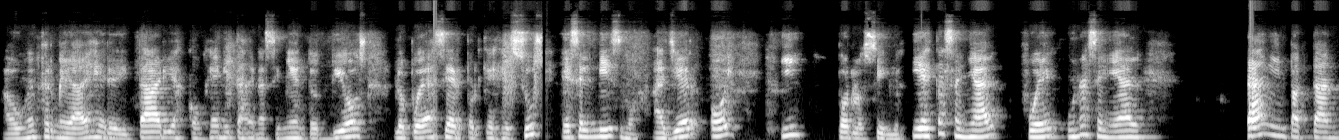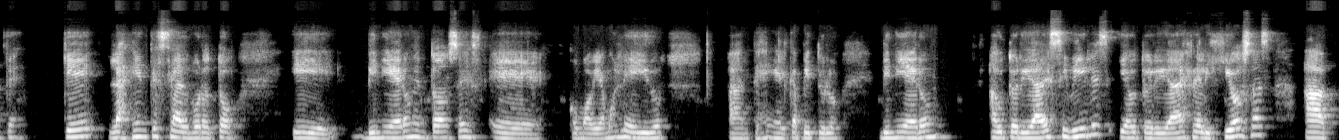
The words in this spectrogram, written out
aún enfermedades hereditarias, congénitas de nacimiento. Dios lo puede hacer porque Jesús es el mismo ayer, hoy y por los siglos. Y esta señal fue una señal tan impactante que la gente se alborotó y vinieron entonces, eh, como habíamos leído antes en el capítulo, vinieron autoridades civiles y autoridades religiosas a,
